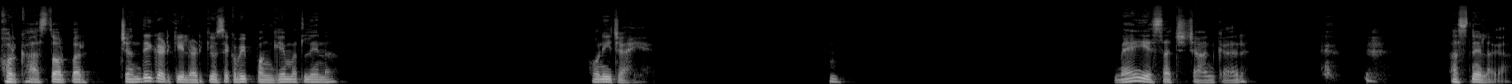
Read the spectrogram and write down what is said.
और ख़ास तौर पर चंडीगढ़ की लड़कियों से कभी पंगे मत लेना। होनी चाहिए। हम्म। मैं ये सच जानकर हंसने लगा।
